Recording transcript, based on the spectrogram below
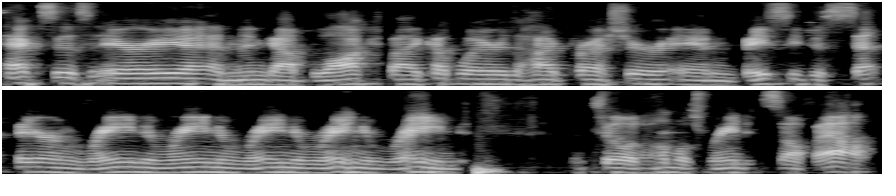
Texas area and then got blocked by a couple areas of high pressure and basically just sat there and rained and rained and rained and rained and rained until it almost rained itself out.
